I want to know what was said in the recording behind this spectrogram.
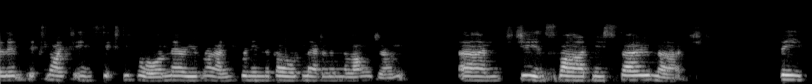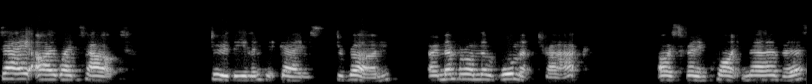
Olympics 1964 and Mary Rand winning the gold medal in the long jump, and she inspired me so much. The day I went out to the Olympic Games to run, I remember on the warm up track, I was feeling quite nervous.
